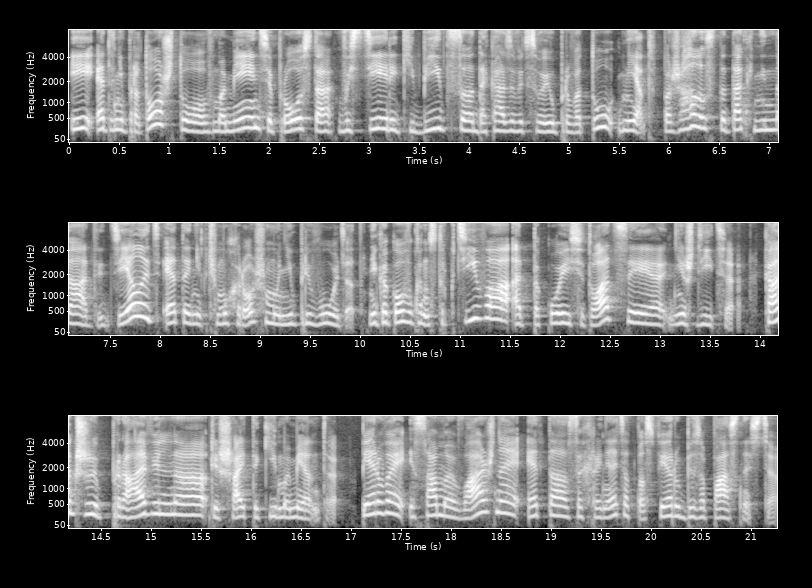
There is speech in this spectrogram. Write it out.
И это не про то, что в моменте просто в истерике биться, доказывать свою правоту. Нет, пожалуйста, так не надо делать, это ни к чему хорошему не приводит. Никакого конструктива от такой ситуации не ждите. Как же правильно решать такие моменты? Первое и самое важное — это сохранять атмосферу безопасности.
